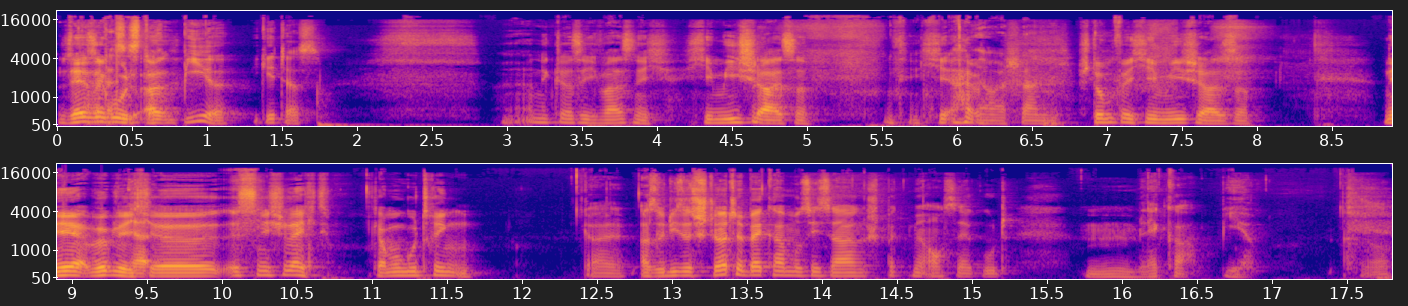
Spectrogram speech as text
sehr, Aber sehr das gut. Ist doch Bier. Wie geht das? Ja, Niklas, ich weiß nicht. Chemie-Scheiße. ja, ja, wahrscheinlich. Stumpfe Chemie-Scheiße. Nee, wirklich, ja. äh, ist nicht schlecht. Kann man gut trinken. Geil. Also dieses Störtebäcker, muss ich sagen, schmeckt mir auch sehr gut. Mm, lecker. Bier. Also.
